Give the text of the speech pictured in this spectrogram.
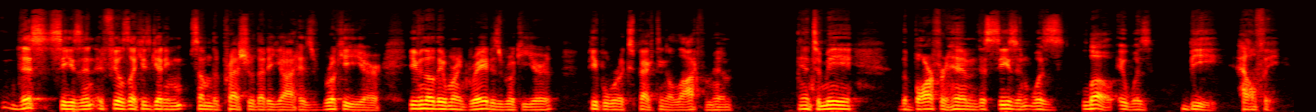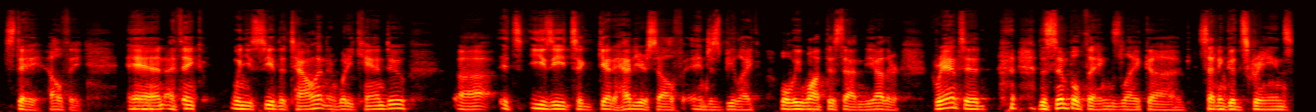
This season, it feels like he's getting some of the pressure that he got his rookie year, even though they weren't great his rookie year people were expecting a lot from him. And to me, the bar for him this season was low. It was be healthy, stay healthy. And I think when you see the talent and what he can do, uh, it's easy to get ahead of yourself and just be like, well, we want this, that, and the other. Granted, the simple things like uh, setting good screens,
